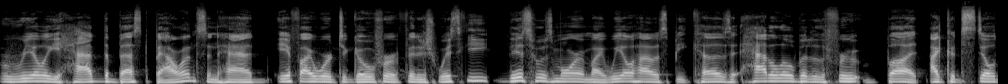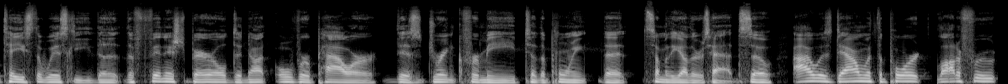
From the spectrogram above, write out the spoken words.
really had the best balance and had, if I were to go for a finished whiskey, this was more in my wheelhouse because it had a little bit of the fruit, but I could still taste the whiskey. The the finished barrel did not overpower this drink for me to the point that some of the others had. So I was down with the port, a lot of fruit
